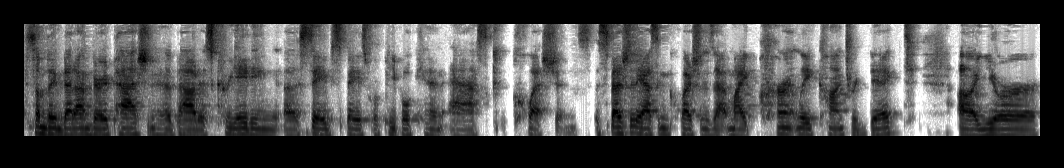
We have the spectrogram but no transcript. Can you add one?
something that I'm very passionate about is creating a safe space where people can ask questions, especially asking questions that might currently contradict uh, your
